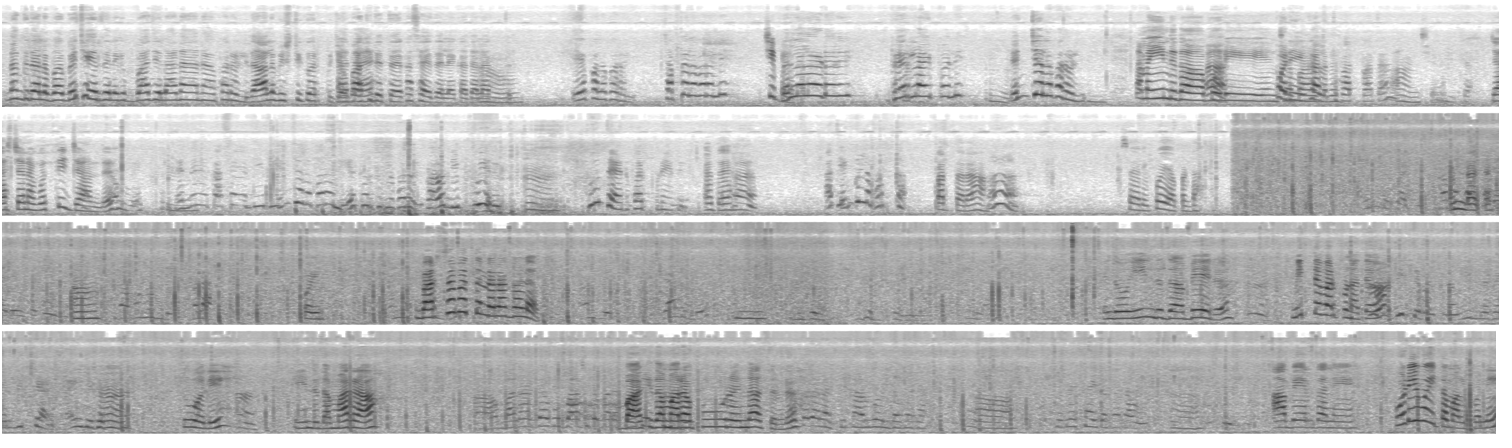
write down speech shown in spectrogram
ನಂಗದಲ್ಲ ಬೆಚೇರ್ದಲೆಗೆ ಬಾಜೆಲ್ಲ ಅನಾನ ಬರೋಲಿ ದಾಲ ಮಿಸ್ಟಿಕ್ ಬರ್ಪು ಜಾ ಬಾಕಿದ ಕಷಾಯದಲೆ ಕದಲ ಏಪಲ ಬರೋಲಿ. ಚಪ್ಪೆಲ್ಲ ಬರಲಿ? ಬೆಲ್ಲ ಆಡೋಲಿ ಬೇರ್ಲ ಇಪ್ಪಲಿ ಎಂಚೆಲ್ಲ ಬರೋಲಿ ನಮ್ಮ ಇಂದದ పొడి ಎಂಚ ಪೊಡಿ ಪಾಡ್ದು. ಕಲತ ಬರ್ಪಾತ ಆ, ಅಂಚನೆ. ಜಾಸ್ತಿ ಜನ ಗೊತ್ತಿಜ್ಜ ಅಂದ್ ಎಣ್ಣೆ ಕಸಾಯ ದೀದು ಎಂಚೆಲ್ಲ ಬರಲಿ ಏತುರ್ತಿಗ್ಲ ಬರಲಿ ಪರೊಂದು ಇಪ್ಪು ಏರು ಹ್ಮ್ ಕೂತೆ ಪರ್ಪಣೇನು ಅದೇ ಹಾ ಅದು ಎಂಕುಲ್ಲ ಬರ್ತಾ ಬರ್ತಾರಾ ಹಾ ಸರಿ ಪೋಯ ಪಡ್ಡ ಉಂಡಾಟ ಆ ಪೋಯ್ ಬರ್ಸ ಬತ್ತಂಡ ರಗಳ ಇಂದು ಇಂದದ ಬೇರು. ಮಿತ್ತೆ ಬರ್ಪುಣತೆವ ಬಿತ್ತೆ ಬರ್ತು ನಾವು ಇಂದ ಬೇರೆ ಬಿತ್ತೆ ಆಡ್ನ ಇದು ತೂವಲಿ. ಇಂದದ ಮರ. ಬಾಕಿದ ಮರ ಪೂರ ಇಂದ ಆತುಂಡು. ಆ ಬೇರ್ದಾನೆ ಪುಡಿ ಹೋಯ್ತ ಮಲ್ಪನಿ?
